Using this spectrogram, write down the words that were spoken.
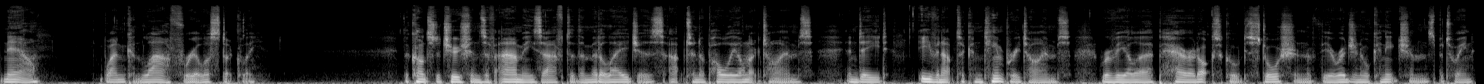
Now, one can laugh realistically. The constitutions of armies after the Middle Ages up to Napoleonic times, indeed, even up to contemporary times, reveal a paradoxical distortion of the original connections between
